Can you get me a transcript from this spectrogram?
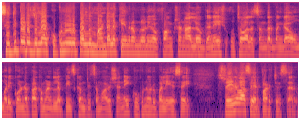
సిద్దిపేట జిల్లా కుకునూరుపల్లి మండల కేంద్రంలోని ఓ ఫంక్షన్ హాల్లో గణేష్ ఉత్సవాల సందర్భంగా ఉమ్మడి కొండపాక మండల పీస్ కమిటీ సమావేశాన్ని కుకునూరుపల్లి ఎస్ఐ శ్రీనివాస్ ఏర్పాటు చేశారు.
